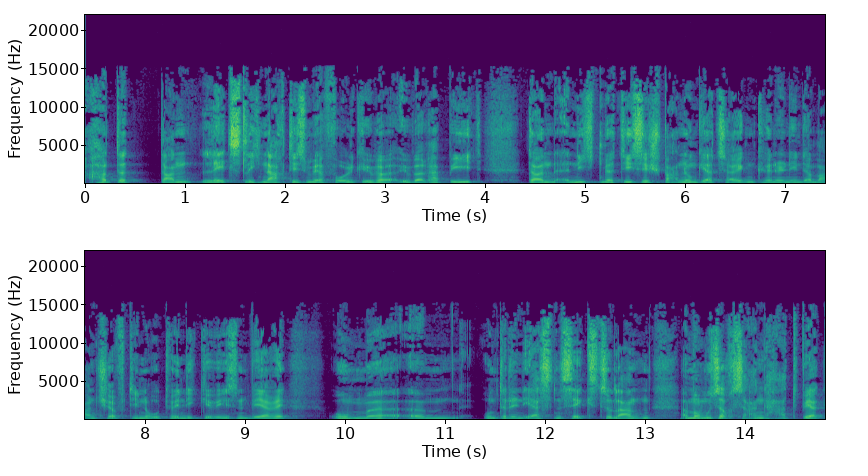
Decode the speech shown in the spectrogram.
hat er dann letztlich nach diesem Erfolg über, über Rapid dann nicht mehr diese Spannung erzeugen können in der Mannschaft, die notwendig gewesen wäre, um äh, ähm, unter den ersten sechs zu landen. Aber man muss auch sagen, Hartberg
